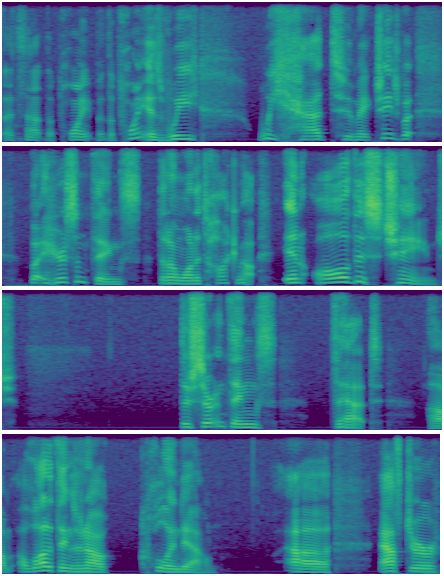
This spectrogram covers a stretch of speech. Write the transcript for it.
that's not the point. But the point is we we had to make change. But but here's some things that I want to talk about. In all this change, there's certain things that um, a lot of things are now cooling down. Uh, after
